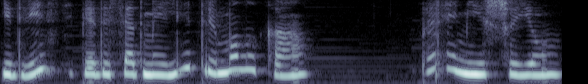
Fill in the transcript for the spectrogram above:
і 250 мл молока. Перемішую.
